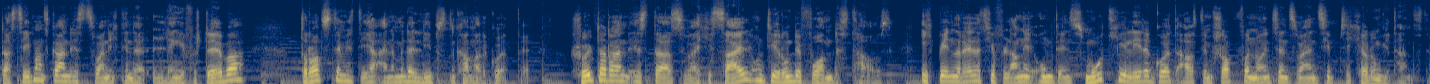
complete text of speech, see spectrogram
Das Seemannsgarn ist zwar nicht in der Länge verstellbar, Trotzdem ist er einer meiner liebsten Kameragurte. Schuld daran ist das weiche Seil und die runde Form des Taus. Ich bin relativ lange um den Smoothie Ledergurt aus dem Shop von 1972 herumgetanzt,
